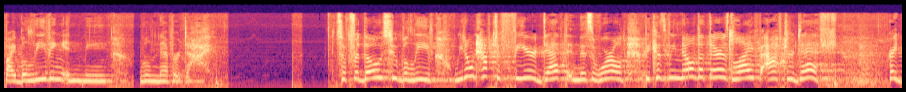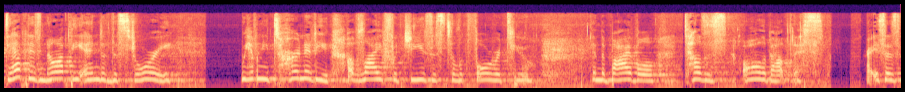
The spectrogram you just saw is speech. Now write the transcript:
by believing in me will never die. So, for those who believe, we don't have to fear death in this world because we know that there is life after death. Right? Death is not the end of the story. We have an eternity of life with Jesus to look forward to. And the Bible tells us all about this. Right? It says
